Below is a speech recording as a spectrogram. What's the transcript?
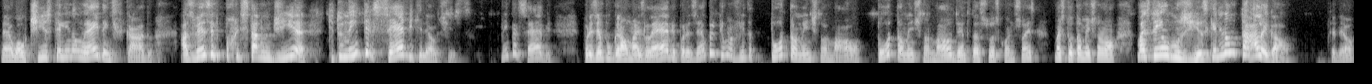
né, o autista, ele não é identificado. Às vezes ele pode estar num dia que tu nem percebe que ele é autista. Nem percebe. Por exemplo, o grau mais leve, por exemplo, ele tem uma vida totalmente normal, totalmente normal dentro das suas condições, mas totalmente normal. Mas tem alguns dias que ele não tá legal, entendeu?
